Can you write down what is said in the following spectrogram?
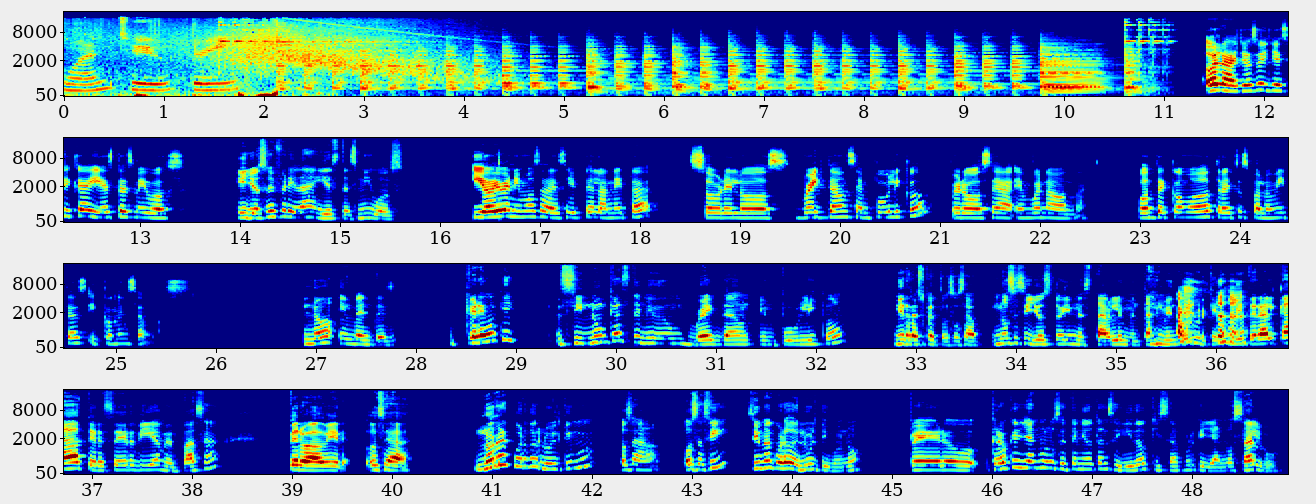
One, two, three. Hola, yo soy Jessica y esta es mi voz. Y yo soy Frida y esta es mi voz. Y hoy venimos a decirte la neta sobre los breakdowns en público, pero o sea, en buena onda. Ponte cómodo, trae tus palomitas y comenzamos. No inventes. Creo que si nunca has tenido un breakdown en público, mis respetos. O sea, no sé si yo estoy inestable mentalmente, porque literal cada tercer día me pasa. Pero a ver, o sea, no recuerdo el último. O sea, o sea, sí, sí me acuerdo del último, ¿no? Pero creo que ya no los he tenido tan seguido, quizá porque ya no salgo.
